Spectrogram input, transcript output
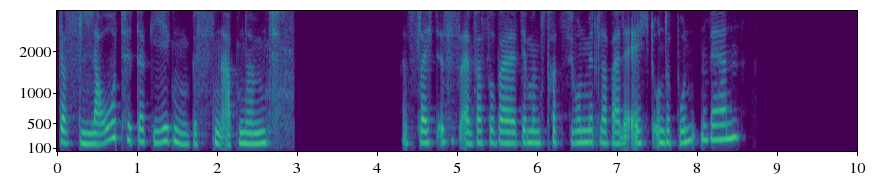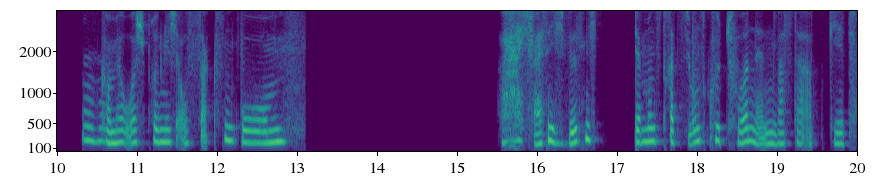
das Laute dagegen ein bisschen abnimmt. Also vielleicht ist es einfach so, weil Demonstrationen mittlerweile echt unterbunden werden. Mhm. Ich komme ja ursprünglich aus Sachsen, wo ah, ich weiß nicht, ich will es nicht Demonstrationskultur nennen, was da abgeht.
